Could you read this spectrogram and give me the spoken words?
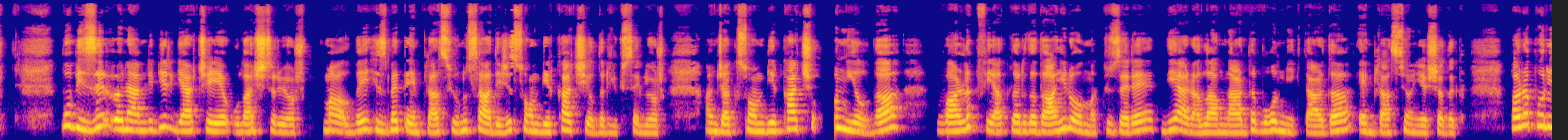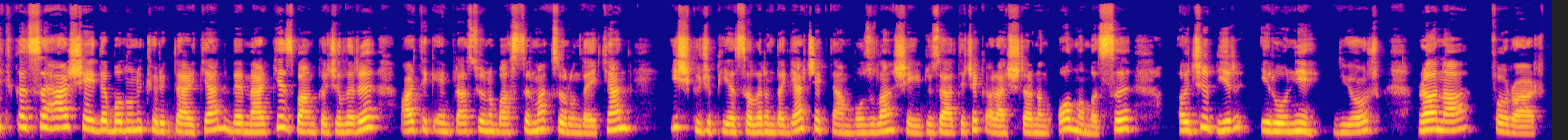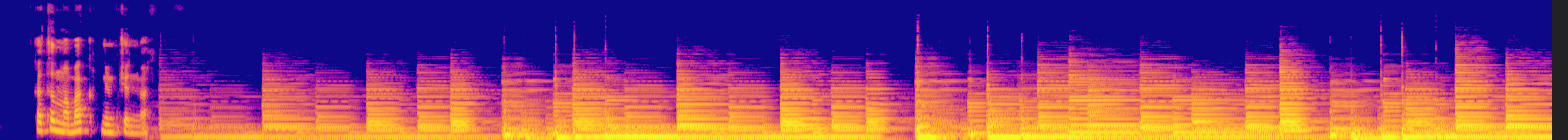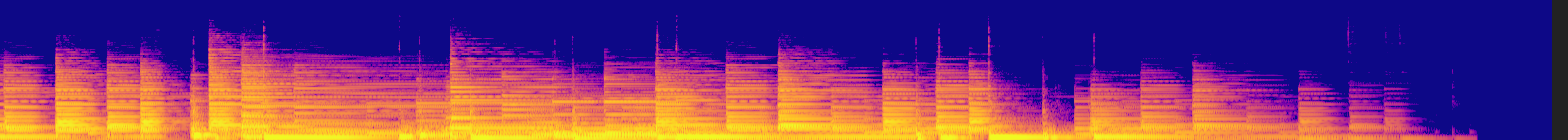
Bu bizi önemli bir gerçeğe ulaştırıyor. Mal ve hizmet enflasyonu sadece son birkaç yıldır yükseliyor. Ancak son birkaç on yılda varlık fiyatları da dahil olmak üzere diğer alanlarda bol miktarda enflasyon yaşadık. Para politikası her şeyde balonu körüklerken ve merkez bankacıları artık enflasyonu bastırmak zorundayken iş gücü piyasalarında gerçekten bozulan şeyi düzeltecek araçlarının olmaması acı bir ironi diyor Rana Forar. Katılmamak mümkün mü?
